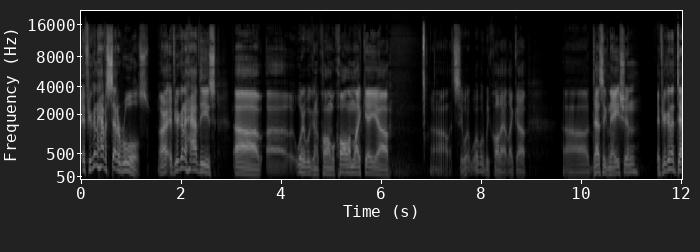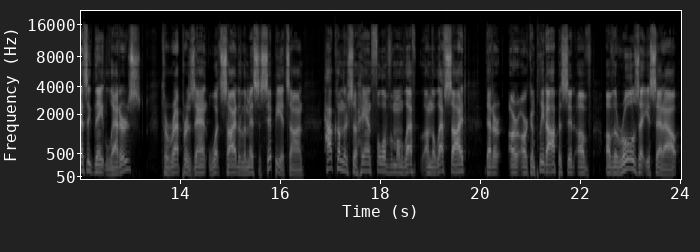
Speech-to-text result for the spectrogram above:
if you're going to have a set of rules, all right? If you're going to have these, uh, uh, what are we going to call them? We'll call them like a, uh, uh, let's see, what what would we call that? Like a uh, designation. If you're going to designate letters to represent what side of the Mississippi it's on, how come there's a handful of them on left on the left side that are are, are complete opposite of of the rules that you set out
